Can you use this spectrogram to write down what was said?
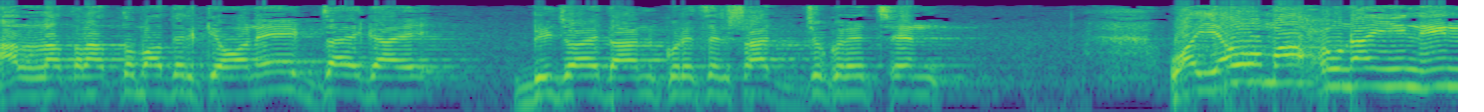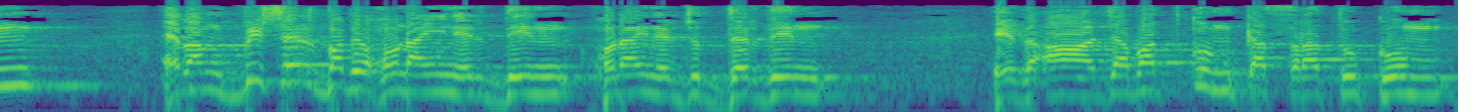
আল্লাহ তালা তোমাদেরকে অনেক জায়গায় বিজয় দান করেছেন, সাহায্য করেছেন। ওয়াইয়াউমা হুনাইনিন, এবং বিশেষভাবে হোনাইনের দিন, হোনাইনের যুদ্ধের দিন। এদ আজাবাত কুম কাসরাতুকুম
